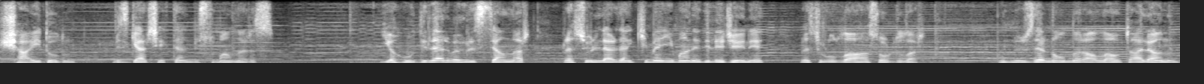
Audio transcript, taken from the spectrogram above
şahit olun, biz gerçekten Müslümanlarız. Yahudiler ve Hristiyanlar Resullerden kime iman edileceğini Resulullah'a sordular. Bunun üzerine onlara Allahu Teala'nın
